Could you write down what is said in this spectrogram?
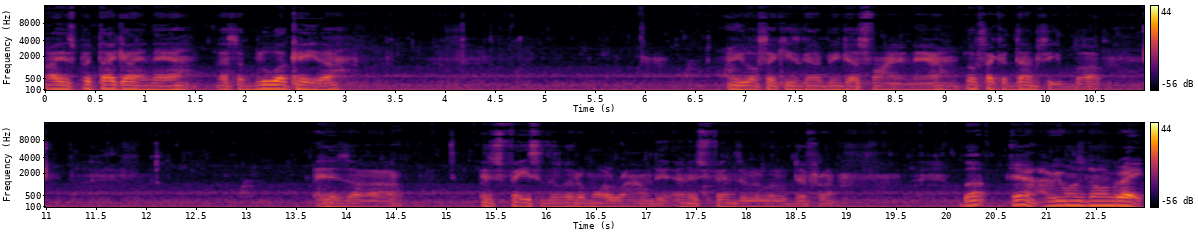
I just put that guy in there. That's a blue acara. He looks like he's gonna be just fine in there. Looks like a Dempsey, but his uh his face is a little more rounded and his fins are a little different. But yeah, everyone's doing great.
